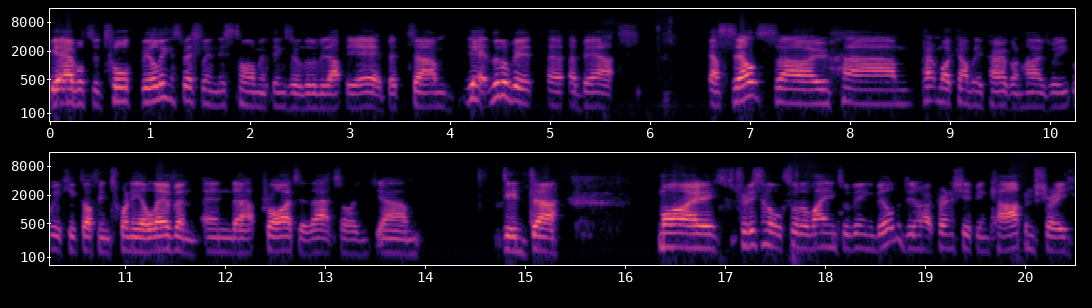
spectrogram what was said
be able to talk building, especially in this time when things are a little bit up the air. But um, yeah, a little bit uh, about ourselves. So, um, my company, Paragon Homes, we, we kicked off in 2011. And uh, prior to that, so I um, did uh, my traditional sort of way into being a builder, doing an apprenticeship in carpentry,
